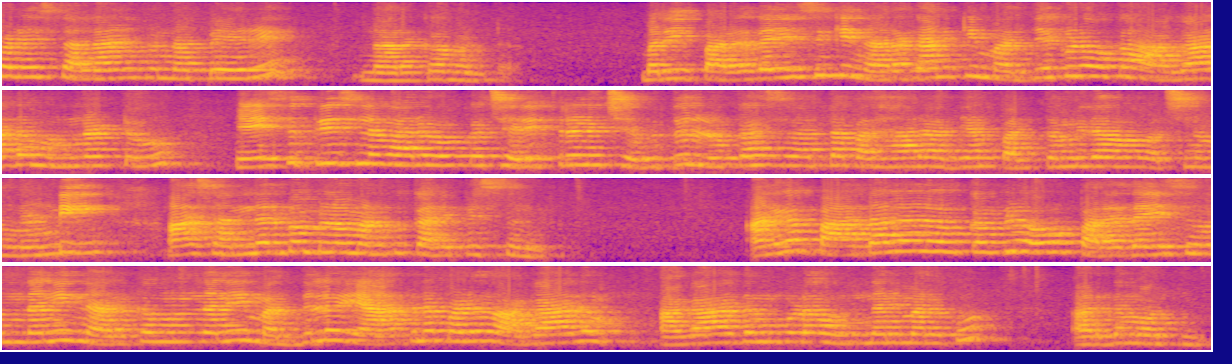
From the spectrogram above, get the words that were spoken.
పడే స్థలానికి ఉన్న పేరే నరకం అంటారు. మరి పరదేశికి నరకానికి మధ్య కూడా ఒక అగాధం ఉన్నట్టు యేసుక్రీస్తుల వారు ఒక చరిత్రను చెబుతూ లూకాస్ వార్త పదహారు అధ్యాయం పంతొమ్మిదవ వచనం నుండి ఆ సందర్భంలో మనకు కనిపిస్తుంది. అనగా పాతాల లోకంలో పరదేశం ఉందని నరకం ఉందని మధ్యలో యాతన పడు అగాధం అగాధం కూడా ఉందని మనకు అర్థమవుతుంది.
